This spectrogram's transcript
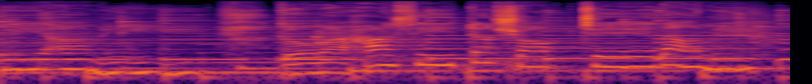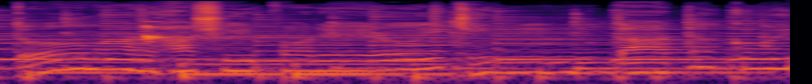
ওই আমি? তোমার হাসিটা সবচেয়ে দামি। তোমার হাসির পরে ওই চিন্তাটা কই?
